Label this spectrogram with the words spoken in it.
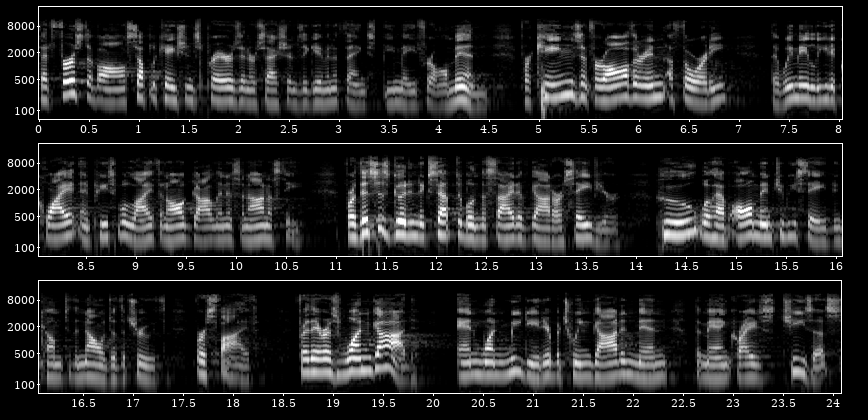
that first of all supplications, prayers, intercessions and giving of thanks be made for all men, for kings and for all that are in authority, that we may lead a quiet and peaceable life in all godliness and honesty. For this is good and acceptable in the sight of God our Savior, who will have all men to be saved and come to the knowledge of the truth. Verse 5. For there is one God and one mediator between God and men, the man Christ Jesus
